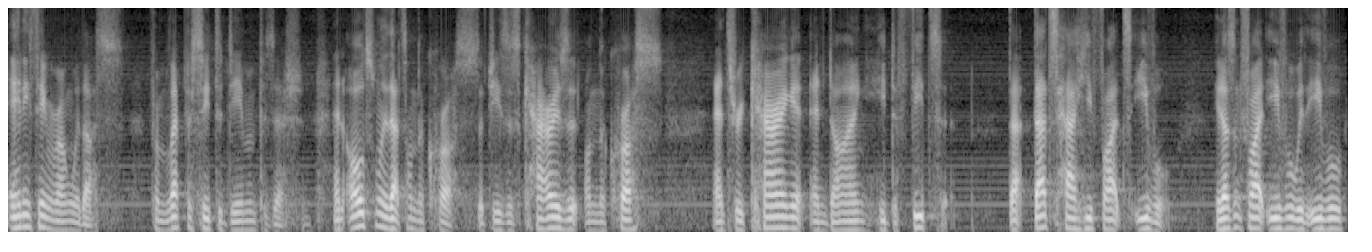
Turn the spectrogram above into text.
anything wrong with us, from leprosy to demon possession. And ultimately, that's on the cross, that Jesus carries it on the cross, and through carrying it and dying, he defeats it. That, that's how he fights evil. He doesn't fight evil with evil,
